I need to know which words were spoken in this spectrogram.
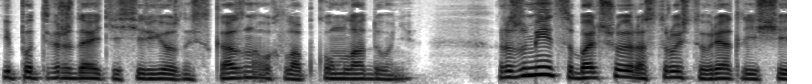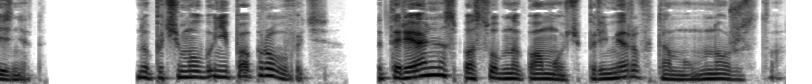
и подтверждаете серьезность сказанного хлопком ладони. Разумеется, большое расстройство вряд ли исчезнет. Но почему бы не попробовать? Это реально способно помочь, примеров тому множество.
